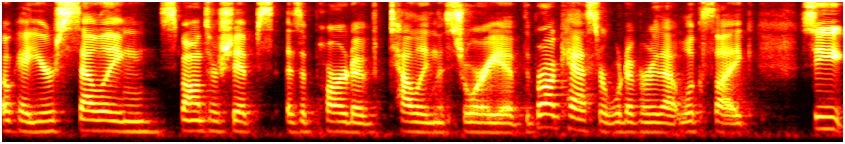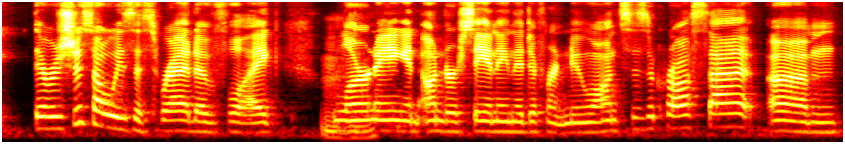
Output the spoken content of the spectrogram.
okay you're selling sponsorships as a part of telling the story of the broadcast or whatever that looks like so you, there was just always a thread of like mm-hmm. learning and understanding the different nuances across that um,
